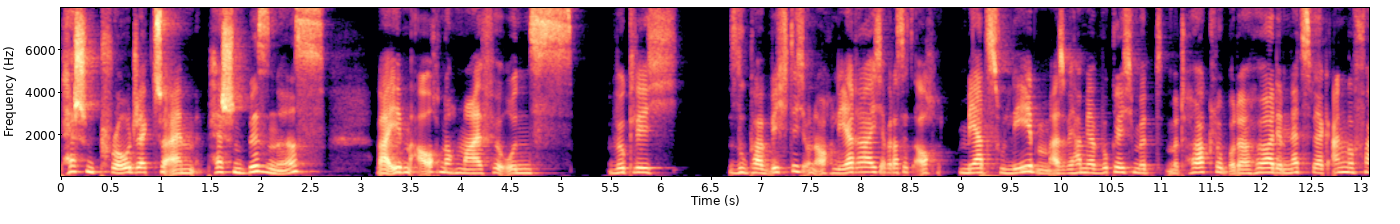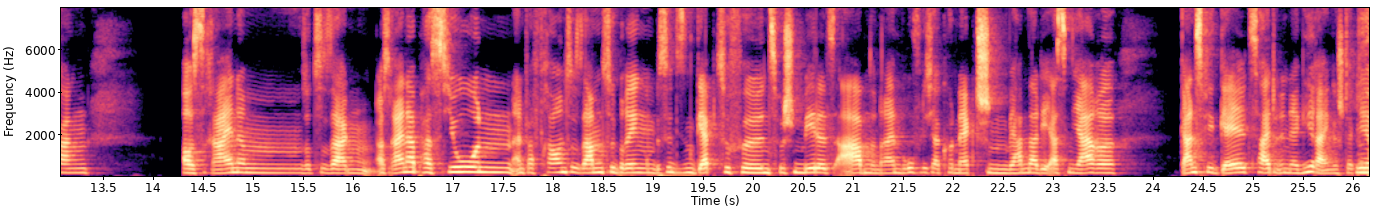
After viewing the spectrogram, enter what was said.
Passion Project zu einem Passion Business, war eben auch nochmal für uns wirklich super wichtig und auch lehrreich, aber das jetzt auch mehr zu leben. Also wir haben ja wirklich mit, mit Hörclub oder Hör, dem Netzwerk angefangen, aus reinem, sozusagen, aus reiner Passion einfach Frauen zusammenzubringen, ein bisschen diesen Gap zu füllen zwischen Mädelsabend und rein beruflicher Connection. Wir haben da die ersten Jahre ganz viel Geld, Zeit und Energie reingesteckt ja. und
